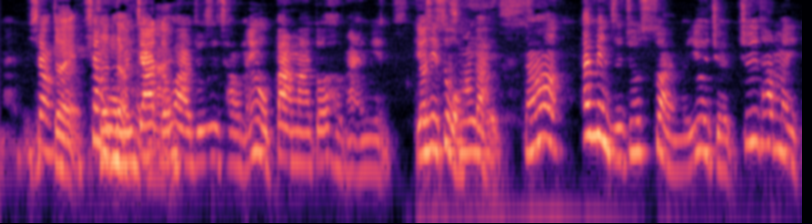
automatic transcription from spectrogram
难。像对像我们家的话，就是超难，因为我爸妈都很爱面子，尤其是我爸然后爱面子就算了，又觉得就是他们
